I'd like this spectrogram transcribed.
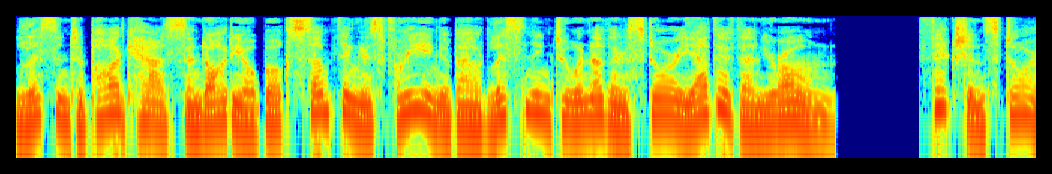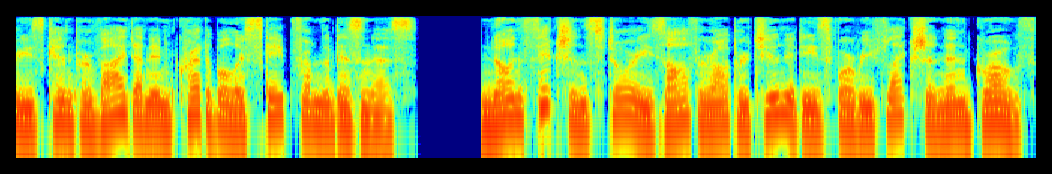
Listen to podcasts and audiobooks something is freeing about listening to another story other than your own. Fiction stories can provide an incredible escape from the business. Non-fiction stories offer opportunities for reflection and growth.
